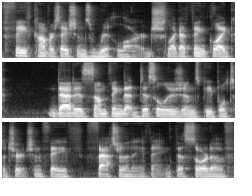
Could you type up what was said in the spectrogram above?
faith conversations writ large. Like I think like that is something that disillusions people to church and faith faster than anything. This sort of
